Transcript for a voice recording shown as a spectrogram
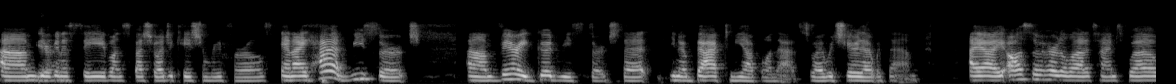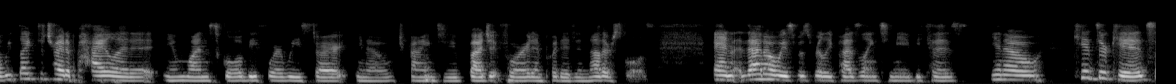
Um, yeah. You're going to save on special education referrals, and I had research um, very good research that you know backed me up on that. So I would share that with them. I, I, also heard a lot of times, well, we'd like to try to pilot it in one school before we start, you know, trying to budget for it and put it in other schools. And that always was really puzzling to me because, you know, kids are kids,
